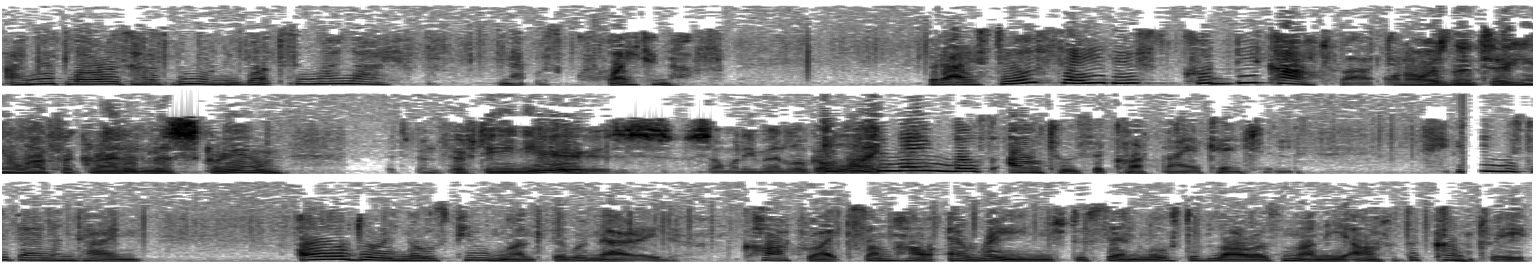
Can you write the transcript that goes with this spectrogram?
I met Laura's husband only once in my life, and that was quite enough. But I still say this could be Cartwright. Well, now, isn't that taking a lot for granted, Miss Graham? It's been 15 years. So many men look alike. It was alike. the name Los Altos that caught my attention. You see, Mr. Valentine, all during those few months they were married, Cartwright somehow arranged to send most of Laura's money out of the country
